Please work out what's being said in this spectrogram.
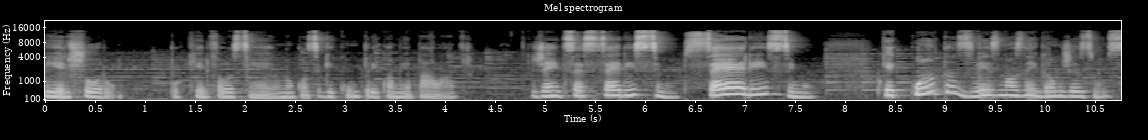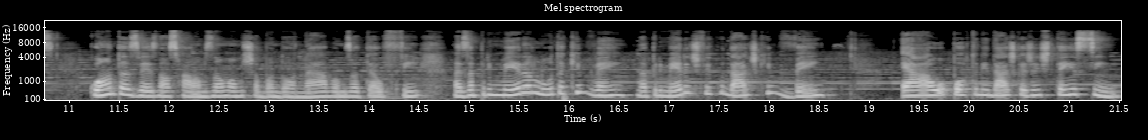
e ele chorou, porque ele falou assim: é, eu não consegui cumprir com a minha palavra. Gente, isso é seríssimo, seríssimo. Porque quantas vezes nós negamos Jesus? Quantas vezes nós falamos, não vamos te abandonar, vamos até o fim, mas na primeira luta que vem, na primeira dificuldade que vem, é a oportunidade que a gente tem assim,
